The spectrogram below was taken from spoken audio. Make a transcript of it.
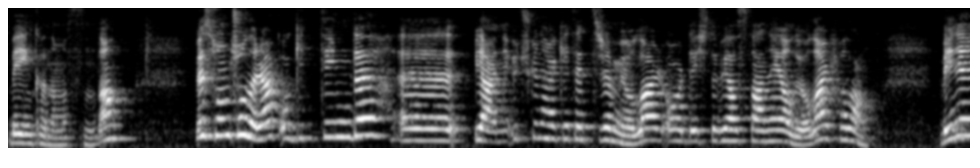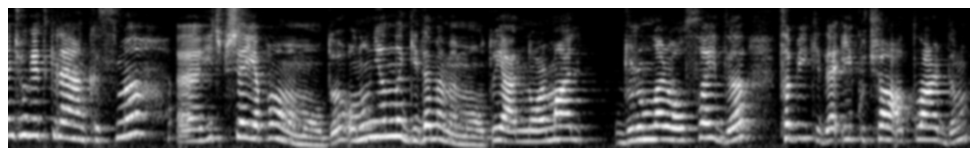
Beyin kanamasından. Ve sonuç olarak o gittiğinde e, yani 3 gün hareket ettiremiyorlar. Orada işte bir hastaneye alıyorlar falan. Beni en çok etkileyen kısmı e, hiçbir şey yapamamam oldu. Onun yanına gidememem oldu. Yani normal durumlar olsaydı tabii ki de ilk uçağa atlardım.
